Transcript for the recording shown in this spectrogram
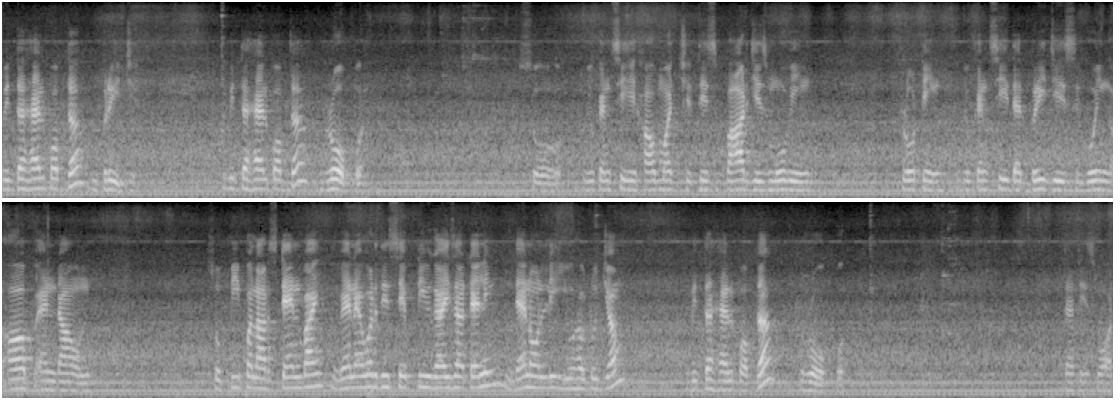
with the help of the bridge with the help of the rope so you can see how much this barge is moving floating. You can see that bridge is going up and down. So people are standby. Whenever this safety guys are telling then only you have to jump with the help of the rope. That is what.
